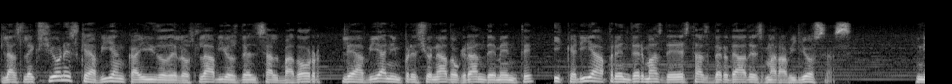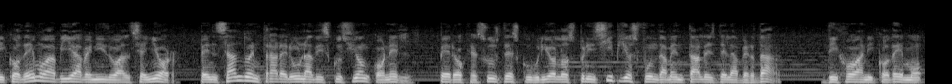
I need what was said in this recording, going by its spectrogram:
Las lecciones que habían caído de los labios del Salvador le habían impresionado grandemente, y quería aprender más de estas verdades maravillosas. Nicodemo había venido al Señor, pensando entrar en una discusión con él, pero Jesús descubrió los principios fundamentales de la verdad. Dijo a Nicodemo,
